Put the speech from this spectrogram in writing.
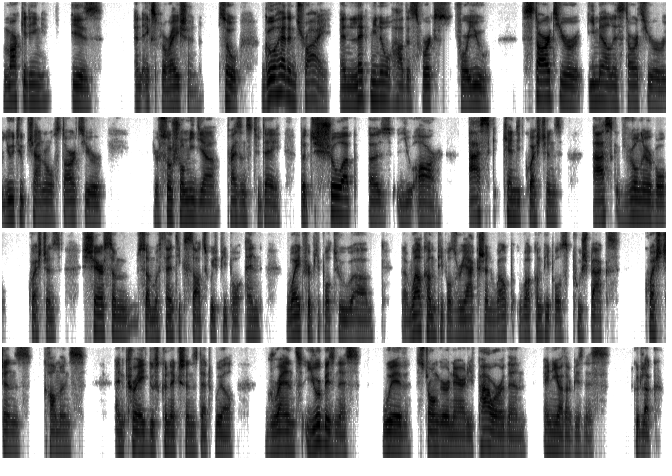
Marketing is an exploration. So go ahead and try and let me know how this works for you. Start your email list, start your YouTube channel, start your your social media presence today, but show up as you are. Ask candid questions, ask vulnerable questions, share some some authentic thoughts with people, and wait for people to um, uh, welcome people's reaction, wel- welcome people's pushbacks, questions, comments, and create those connections that will grant your business with stronger narrative power than any other business. Good luck.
